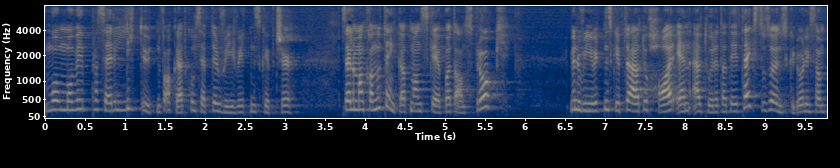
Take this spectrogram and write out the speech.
må, må, vi plassere litt utenfor akkurat konseptet rewritten scripture. Selv om man kan jo tenke at man skrev på et annet språk. Men rewritten scripture er at du har en autoritativ tekst, og så ønsker du å liksom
